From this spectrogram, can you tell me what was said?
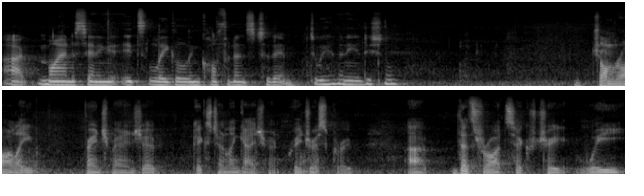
uh, my understanding, it's legal in confidence to them. Do we have any additional? John Riley, Branch Manager, External Engagement Redress Group. Uh, that's right, Secretary. We,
